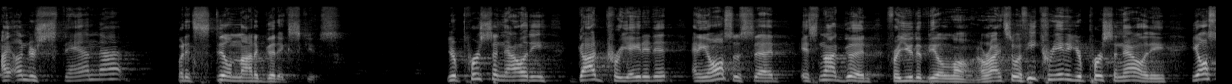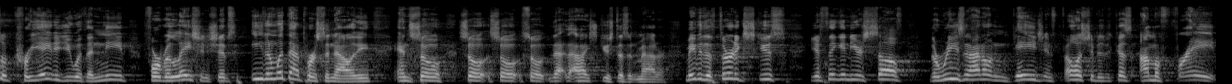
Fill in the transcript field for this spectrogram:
I understand that, but it's still not a good excuse. Your personality, God created it, and He also said it's not good for you to be alone, all right? So if He created your personality, He also created you with a need for relationships, even with that personality. And so, so, so, so that, that excuse doesn't matter. Maybe the third excuse, you're thinking to yourself, the reason I don't engage in fellowship is because I'm afraid.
